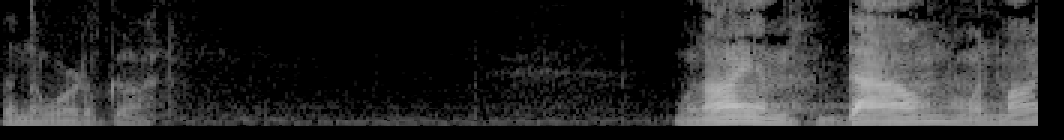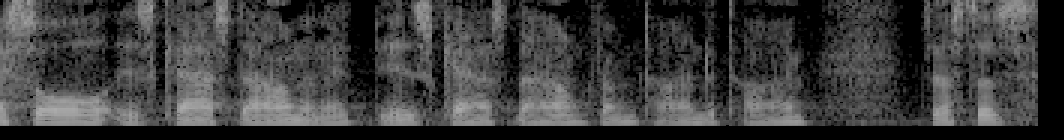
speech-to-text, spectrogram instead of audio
than the Word of God. When I am down, when my soul is cast down, and it is cast down from time to time, just as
